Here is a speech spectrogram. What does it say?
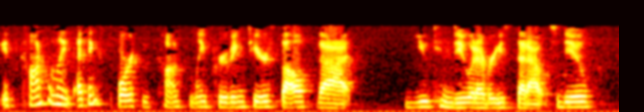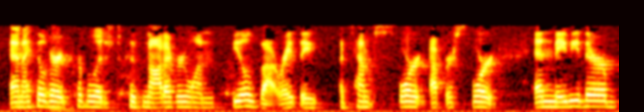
it's constantly. I think sports is constantly proving to yourself that you can do whatever you set out to do. And I feel very privileged because not everyone feels that, right? They attempt sport after sport, and maybe they're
